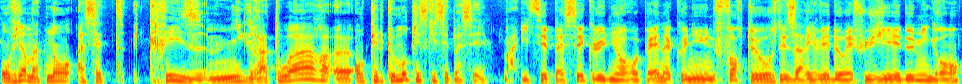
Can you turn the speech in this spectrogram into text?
On vient maintenant à cette crise migratoire. Euh, en quelques mots, qu'est-ce qui s'est passé? Bah, il s'est passé que l'Union européenne a connu une forte hausse des arrivées de réfugiés et de migrants,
